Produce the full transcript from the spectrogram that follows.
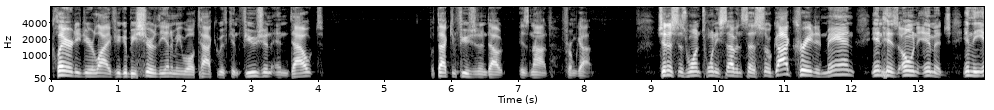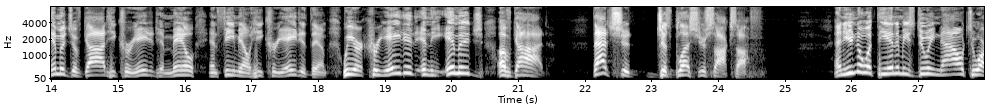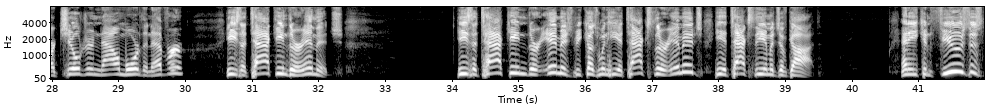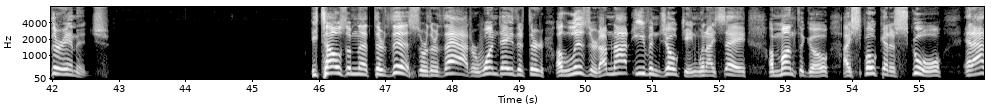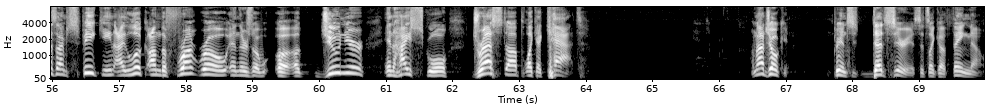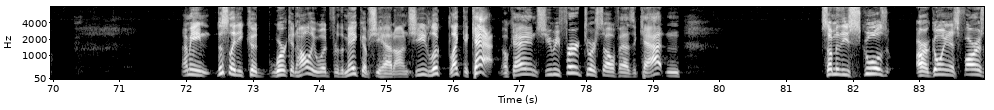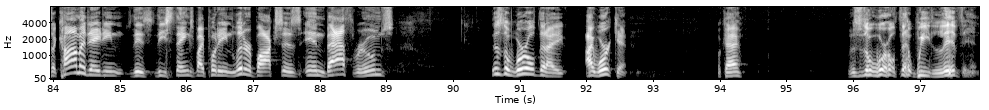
clarity to your life, you can be sure the enemy will attack you with confusion and doubt but that confusion and doubt is not from God. Genesis 1:27 says, "So God created man in his own image. In the image of God he created him, male and female he created them. We are created in the image of God." That should just bless your socks off. And you know what the enemy's doing now to our children now more than ever? He's attacking their image. He's attacking their image because when he attacks their image, he attacks the image of God. And he confuses their image. He tells them that they're this or they're that, or one day that they're a lizard. I'm not even joking when I say a month ago I spoke at a school, and as I'm speaking, I look on the front row, and there's a, a, a junior in high school dressed up like a cat. I'm not joking. being dead serious. It's like a thing now. I mean, this lady could work in Hollywood for the makeup she had on. She looked like a cat, okay? And she referred to herself as a cat. And some of these schools are going as far as accommodating these, these things by putting litter boxes in bathrooms. This is the world that I, I work in, okay? This is the world that we live in.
